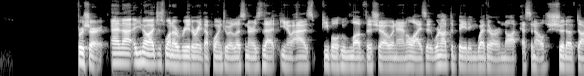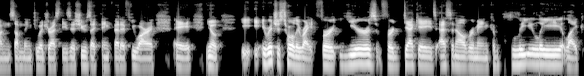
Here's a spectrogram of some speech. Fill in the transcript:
For sure. And, uh, you know, I just want to reiterate that point to our listeners that, you know, as people who love the show and analyze it, we're not debating whether or not SNL should have done something to address these issues. I think that if you are a, you know, Rich is totally right. For years, for decades, SNL remained completely like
